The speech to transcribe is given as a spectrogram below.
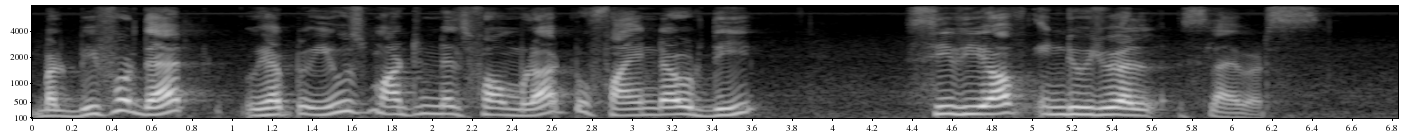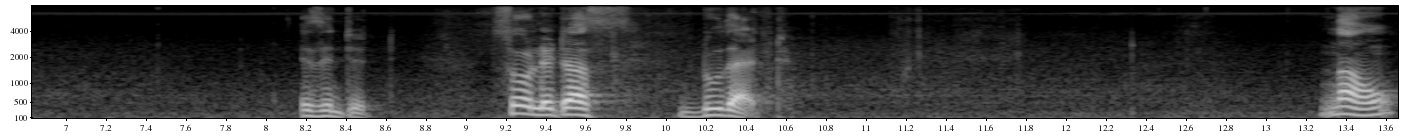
But before that we have to use Martindale's formula to find out the CV of individual slivers is not it. So, let us do that. Now,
